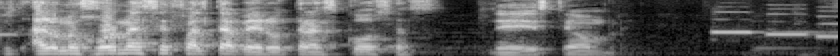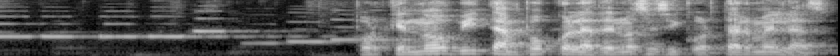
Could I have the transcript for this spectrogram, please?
pues, a lo mejor me hace falta ver otras cosas de este hombre. Porque no vi tampoco la de no sé si cortarme las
